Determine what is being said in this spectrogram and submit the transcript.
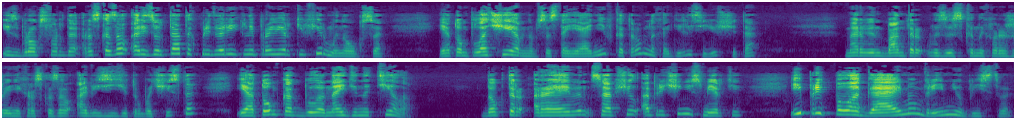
из Броксфорда рассказал о результатах предварительной проверки фирмы Ноукса и о том плачевном состоянии, в котором находились ее счета. Мервин Бантер в изысканных выражениях рассказал о визите трубочиста и о том, как было найдено тело. Доктор Рейвен сообщил о причине смерти и предполагаемом времени убийства.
